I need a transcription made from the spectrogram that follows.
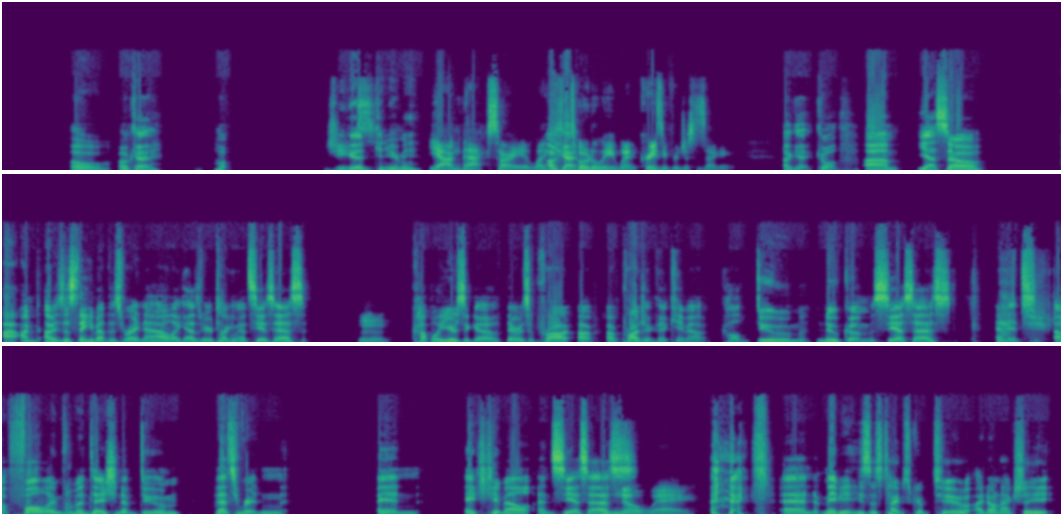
Oh, okay. Oh, you good? Can you hear me? Yeah, I'm back. Sorry, it like okay. totally went crazy for just a second. Okay, cool. Um, yeah, so I, I was just thinking about this right now, like as we were talking about CSS. Mm-hmm. A couple years ago, there was a pro a, a, project that came out called Doom Nukem CSS, and it's a full implementation of Doom. that's written in HTML and CSS. No way. and maybe it uses TypeScript too. I don't actually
